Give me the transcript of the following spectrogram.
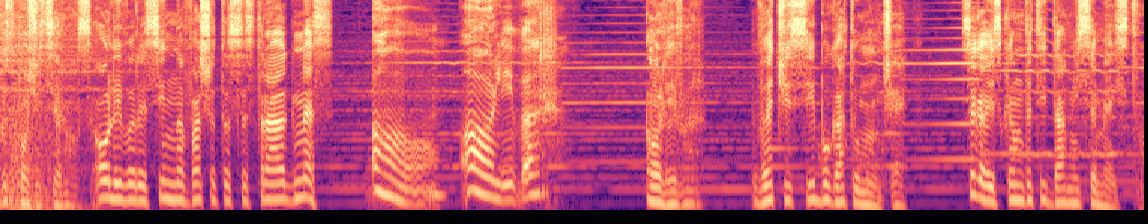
Госпожице Роз, Оливър е син на вашата сестра Агнес. О, Оливър. Оливър, вече си богато момче. Сега искам да ти дам и семейство.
